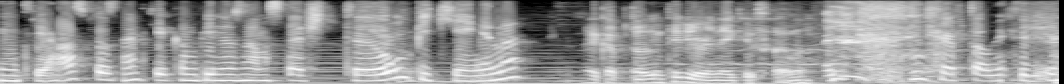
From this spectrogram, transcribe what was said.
entre aspas, né? Porque Campinas não é uma cidade tão pequena. É capital do interior, né? Que falam. capital do interior.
